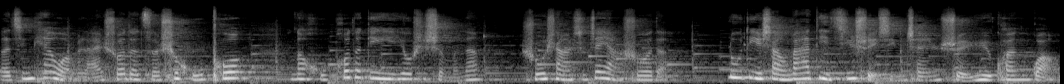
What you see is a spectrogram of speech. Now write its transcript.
而今天我们来说的则是湖泊。那湖泊的定义又是什么呢？书上是这样说的：陆地上洼地积水形成水域宽广、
